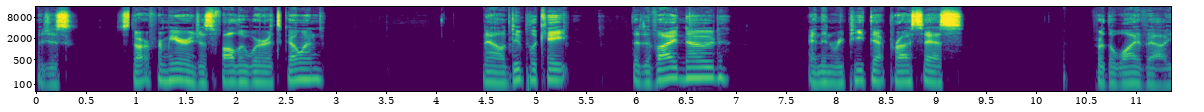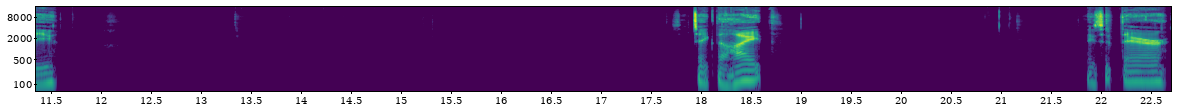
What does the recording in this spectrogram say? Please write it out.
So just start from here and just follow where it's going. Now duplicate the divide node and then repeat that process for the Y value. So take the height, place it there.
